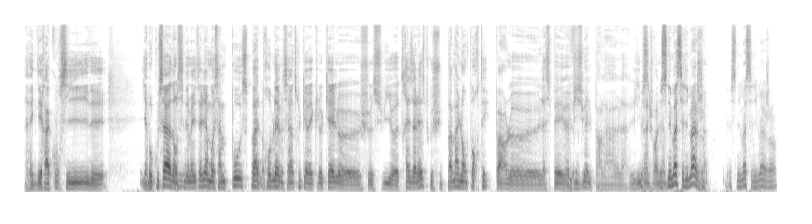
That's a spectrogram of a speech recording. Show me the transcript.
avec des raccourcis, des il y a beaucoup ça dans le cinéma italien. Moi, ça me pose pas Ouais, de problème. C'est un truc avec lequel euh, je suis euh, très à l'aise parce que je suis pas mal emporté par le l'aspect euh, le- visuel, par la Le, l'image le elle-même. cinéma, c'est l'image. Ouais. Le cinéma, c'est l'image. hein.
